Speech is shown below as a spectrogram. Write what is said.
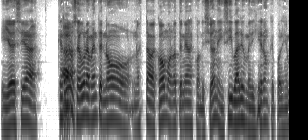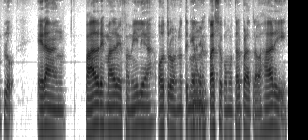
Y yo decía, qué raro, seguramente no, no estaba cómodo, no tenía las condiciones. Y sí, varios me dijeron que, por ejemplo, eran padres, madres de familia, otros no tenían un espacio como tal para trabajar y,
